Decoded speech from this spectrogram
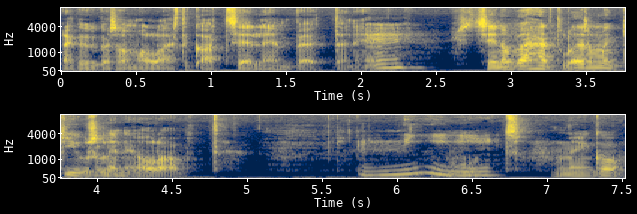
näkyykö samanlaista katseen lempeyttä, niin mm. Sit siinä on vähän tulee semmoinen kiusallinen olo, mutta... Niin. Mut, niin, kuin...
